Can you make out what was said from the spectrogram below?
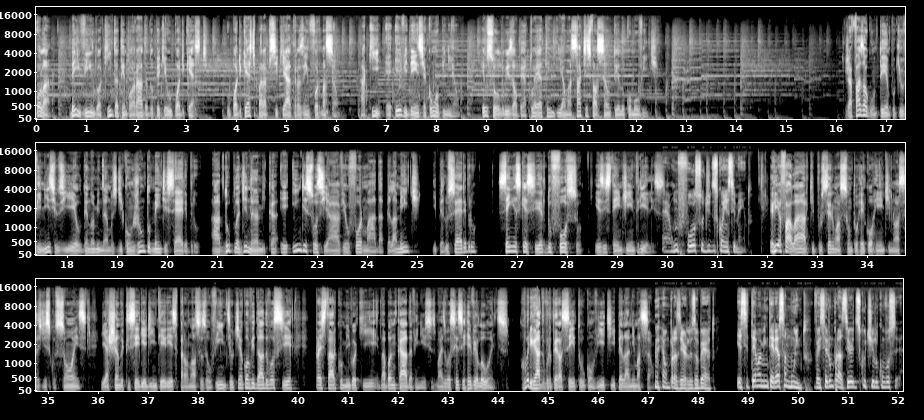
Olá, bem-vindo à quinta temporada do PQU Podcast, o podcast para psiquiatras em formação. Aqui é evidência com opinião. Eu sou Luiz Alberto Etten e é uma satisfação tê-lo como ouvinte. Já faz algum tempo que o Vinícius e eu denominamos de conjunto mente-cérebro a dupla dinâmica e indissociável formada pela mente e pelo cérebro, sem esquecer do fosso existente entre eles. É um fosso de desconhecimento. Eu ia falar que, por ser um assunto recorrente em nossas discussões e achando que seria de interesse para nossos ouvintes, eu tinha convidado você para estar comigo aqui na bancada, Vinícius, mas você se revelou antes. Obrigado por ter aceito o convite e pela animação. É um prazer, Luiz Alberto. Esse tema me interessa muito. Vai ser um prazer discuti-lo com você.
